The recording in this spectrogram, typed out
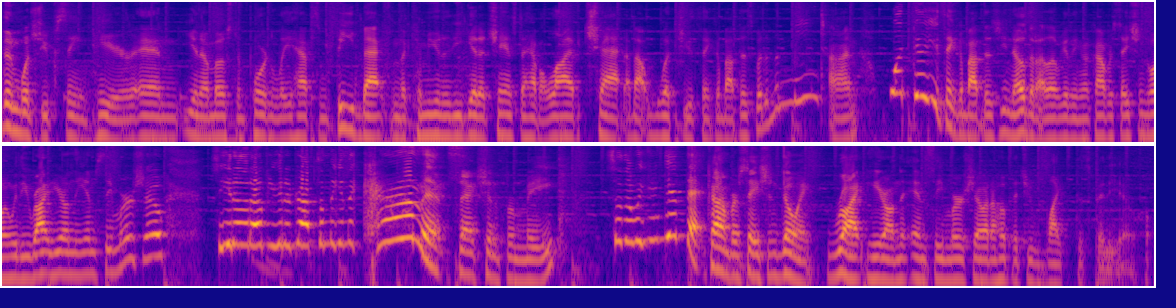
than what you've seen here. And, you know, most importantly, have some feedback from the community, get a chance to have a live chat about what you think about this. But in the meantime, what do you think about this? You know that I love getting a conversation going with you right here on the Emceemur Show. So, you know that I hope you're going to drop something in the comment section for me so that we can get that conversation going right here on the Emceemur Show. And I hope that you liked this video. Hope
